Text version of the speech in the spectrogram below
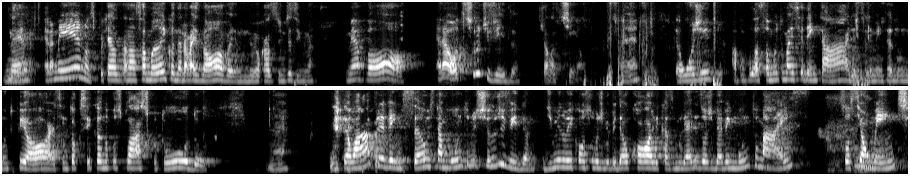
né? É. Era menos, porque a nossa mãe, quando era mais nova, no meu caso, a gente assim, né? Minha avó era outro estilo de vida que elas tinham, né? Então, hoje, a população muito mais sedentária, se alimentando muito pior, se intoxicando com os plásticos, tudo, né? Então, a prevenção está muito no estilo de vida. Diminuir o consumo de bebida alcoólica. As mulheres hoje bebem muito mais socialmente,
